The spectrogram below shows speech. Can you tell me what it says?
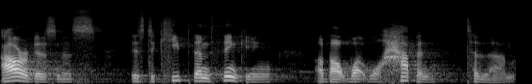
Our business is to keep them thinking about what will happen to them.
